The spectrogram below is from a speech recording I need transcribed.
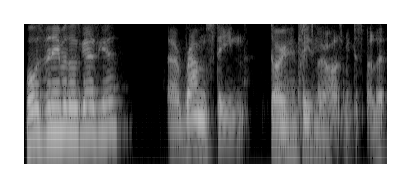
What was the name of those guys again? uh, Rammstein. Don't please don't ask me to spell it.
